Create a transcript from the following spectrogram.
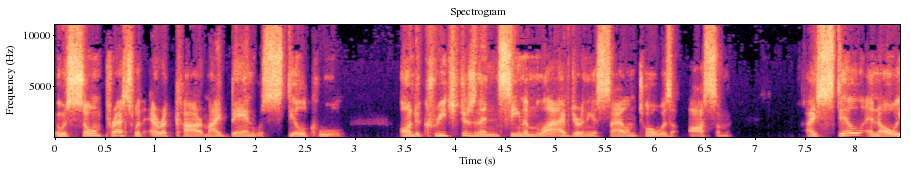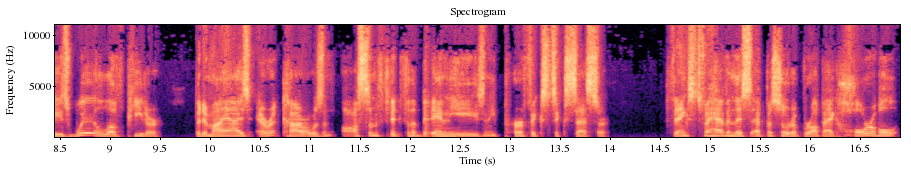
It was so impressed with Eric Carr. My band was still cool. On to Creatures and then seeing them live during the Asylum tour was awesome. I still and always will love Peter, but in my eyes, Eric Carr was an awesome fit for the band in the 80s and a perfect successor. Thanks for having this episode of brought back horrible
